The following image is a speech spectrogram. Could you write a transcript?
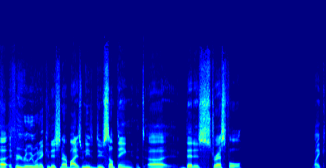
Uh, if we really want to condition our bodies, we need to do something uh, that is stressful, like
